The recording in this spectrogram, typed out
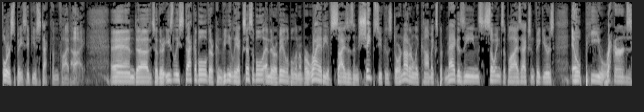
floor space if you stack them five high. And uh, so they're easily stackable, they're conveniently accessible, and they're available in a variety of sizes and shapes. You can store not only comics, but magazines, sewing supplies, action figures, LP records,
